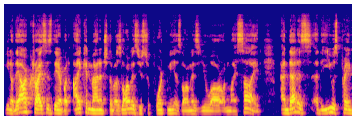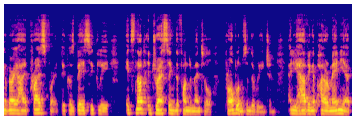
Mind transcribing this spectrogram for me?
you know, there are crises there, but I can manage them as long as you support me as long as you are on my side. And that is, uh, the EU is paying a very high price for it because basically it's not addressing the fundamental problems in the region. And you're having a pyromaniac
